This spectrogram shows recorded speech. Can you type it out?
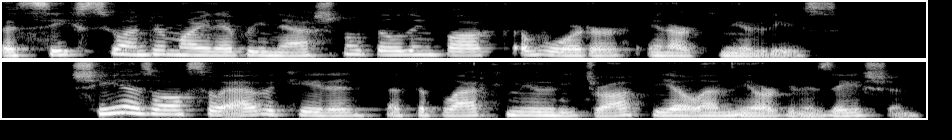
that seeks to undermine every national building block of order in our communities. She has also advocated that the Black community drop BLM, the organization.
